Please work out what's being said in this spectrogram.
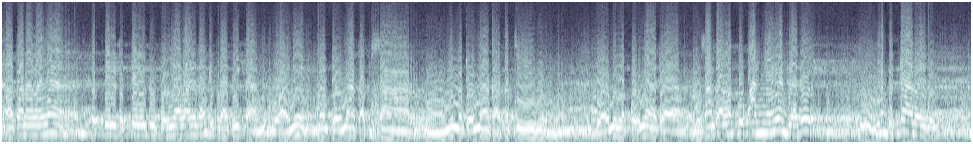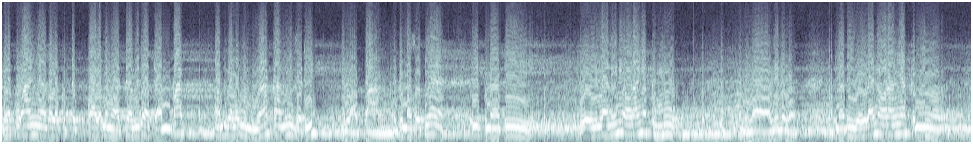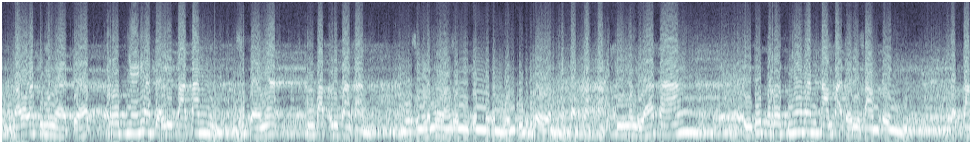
apa namanya detil-detil tubuhnya wanita diperhatikan. Wah ini modelnya agak besar. Wah, ini modelnya agak kecil. Ya ini lekuknya ada. Sampai lekukannya ini kan berarti mendetail loh itu. Lekukannya kalau kedep, kalau menghadap itu ada empat. Tapi kalau membelakang ini jadi delapan. Itu maksudnya ibnati Wilan ini orangnya gemuk. Nah gitu loh. Ibnati Wilan ini orangnya gemuk. Kalau lagi menghadap perutnya ini ada lipatan sebanyak empat lipatan. Sing lemu langsung hitung tembun kubro ya. Di belakang itu perutnya kan tampak dari samping.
